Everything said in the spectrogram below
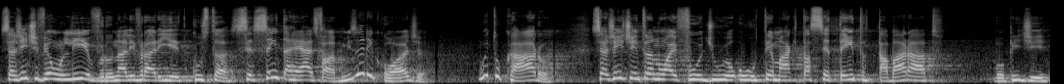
Se a gente vê um livro na livraria que custa 60 reais, fala, misericórdia, muito caro. Se a gente entra no iFood, o, o temaki está 70, tá barato, vou pedir.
